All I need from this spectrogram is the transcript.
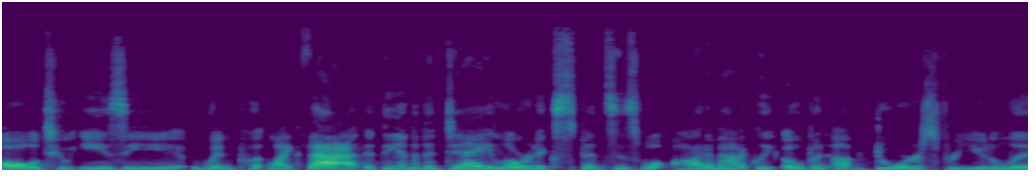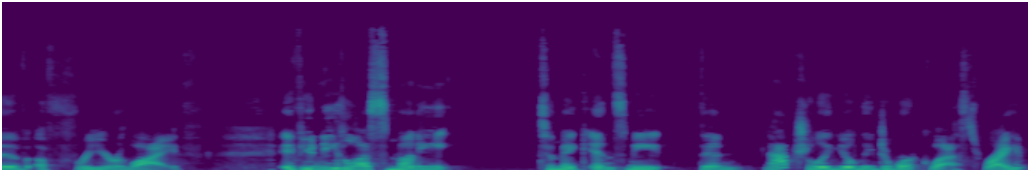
all too easy when put like that, at the end of the day, lowered expenses will automatically open up doors for you to live a freer life. If you need less money to make ends meet, then naturally you'll need to work less, right?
